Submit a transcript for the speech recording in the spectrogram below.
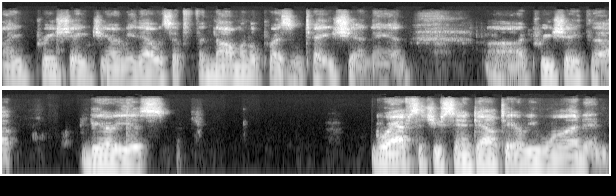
I appreciate Jeremy. That was a phenomenal presentation, and uh, I appreciate the various graphs that you sent out to everyone and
